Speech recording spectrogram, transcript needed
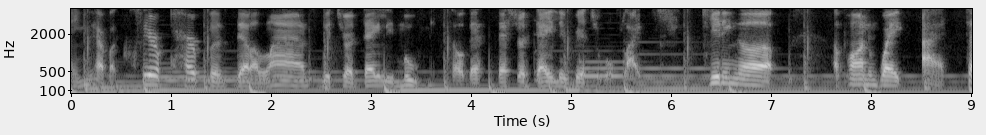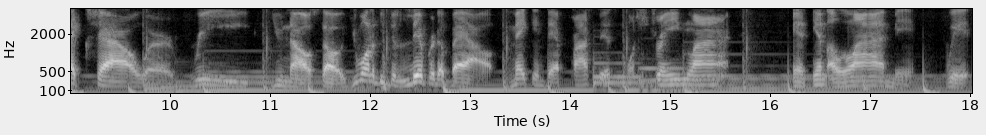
and you have a clear purpose that aligns with your daily movements. So that's that's your daily rituals, like getting up upon wake, I take shower, read, you know. So you want to be deliberate about making that process more streamlined and in alignment with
